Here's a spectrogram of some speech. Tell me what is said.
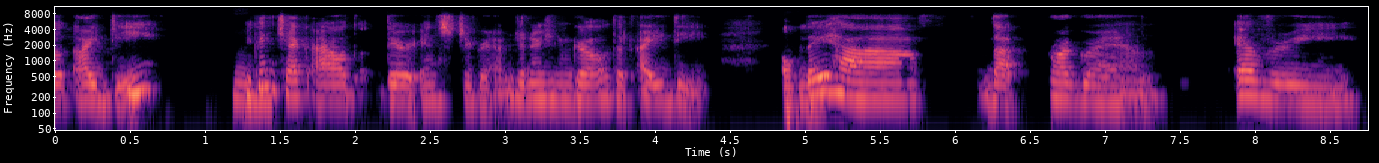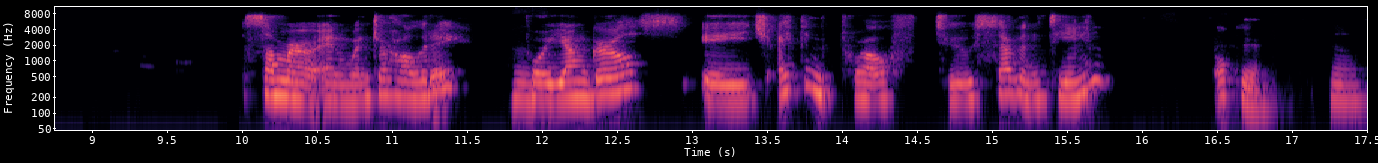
Mm-hmm. You can check out their Instagram, Generation Girl.id. Okay. They have that program every summer and winter holiday mm. for young girls age i think 12 to 17 okay. Mm.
